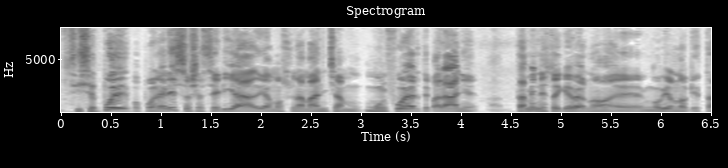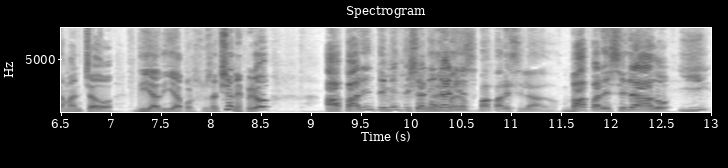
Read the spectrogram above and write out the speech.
si se puede posponer eso, ya sería, digamos, una mancha mu- muy fuerte para Áñez. También esto hay que ver, ¿no? Eh, un gobierno que está manchado día a día por sus acciones, pero aparentemente Janine Áñez va para ese lado. va para ese lado y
